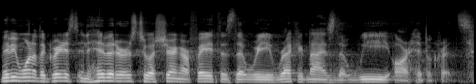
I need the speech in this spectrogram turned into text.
Maybe one of the greatest inhibitors to us sharing our faith is that we recognize that we are hypocrites.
